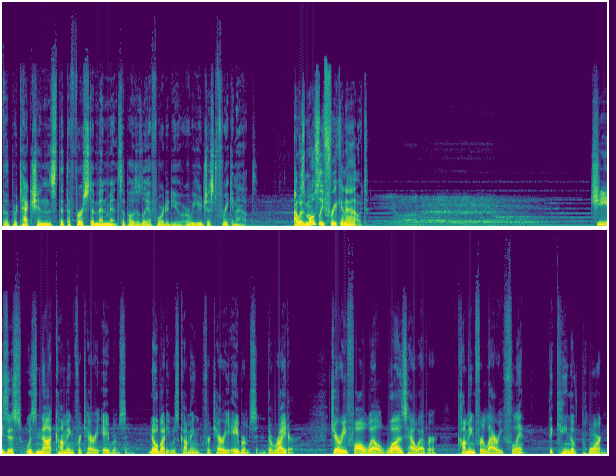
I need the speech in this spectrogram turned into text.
the protections that the First Amendment supposedly afforded you, or were you just freaking out? I was mostly freaking out. Jesus was not coming for Terry Abrahamson. Nobody was coming for Terry Abrahamson, the writer. Jerry Falwell was, however, coming for Larry Flynt, the king of porn.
